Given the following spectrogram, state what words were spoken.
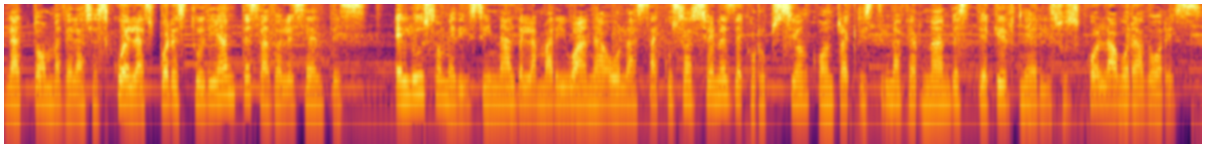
la toma de las escuelas por estudiantes adolescentes el uso medicinal de la marihuana o las acusaciones de corrupción contra Cristina Fernández de Kirchner y sus colaboradores.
